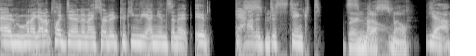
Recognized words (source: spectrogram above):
And when I got it plugged in and I started cooking the onions in it, it had a distinct Burn smell. dust smell. Yeah.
